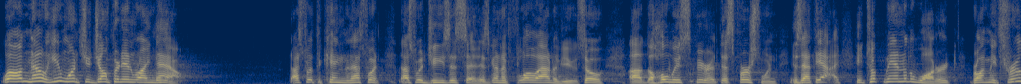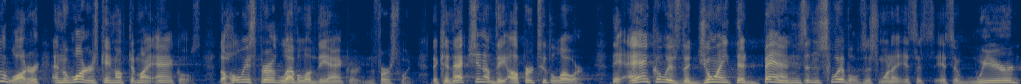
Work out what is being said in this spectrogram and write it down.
Well, no, he wants you jumping in right now. That's what the kingdom, that's what, that's what Jesus said. It's going to flow out of you. So uh, the Holy Spirit, this first one, is at the, he took me into the water, brought me through the water, and the waters came up to my ankles. The Holy Spirit level of the anchor, the first one. The connection of the upper to the lower. The ankle is the joint that bends and swivels. It's, one of, it's, a, it's a weird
